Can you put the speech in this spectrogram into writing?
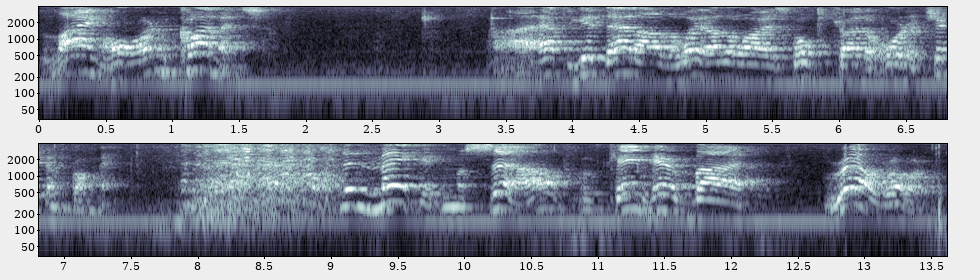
Langhorne Clemens. I have to get that out of the way, otherwise folks try to order chicken from me. I Didn't make it myself. Came here by railroad.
